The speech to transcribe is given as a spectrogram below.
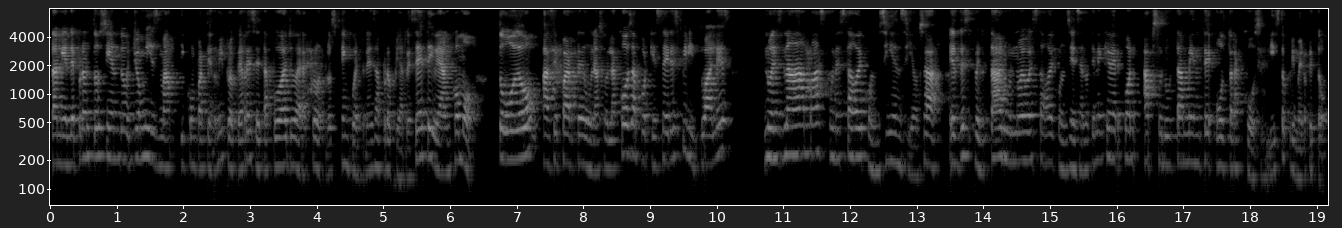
también de pronto siendo yo misma y compartiendo mi propia receta puedo ayudar a que otros encuentren esa propia receta y vean cómo todo hace parte de una sola cosa, porque ser espirituales no es nada más un estado de conciencia, o sea, es despertar un nuevo estado de conciencia, no tiene que ver con absolutamente otra cosa, listo, primero que todo.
